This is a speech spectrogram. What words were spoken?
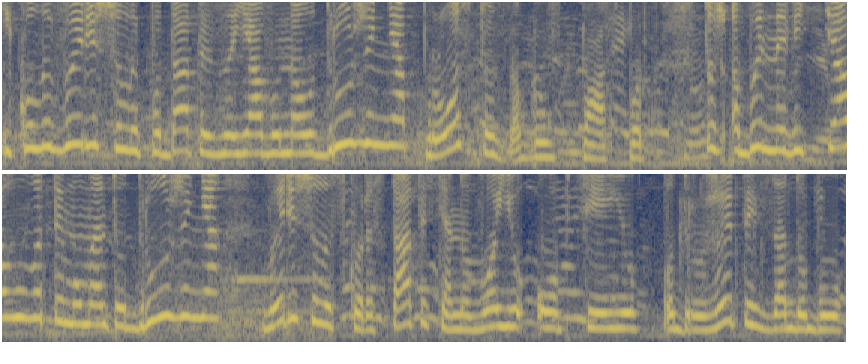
І коли вирішили подати заяву на одруження, просто забув паспорт. Тож, аби не відтягувати момент одруження, вирішили скористатися новою опцією одружитись за добу.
